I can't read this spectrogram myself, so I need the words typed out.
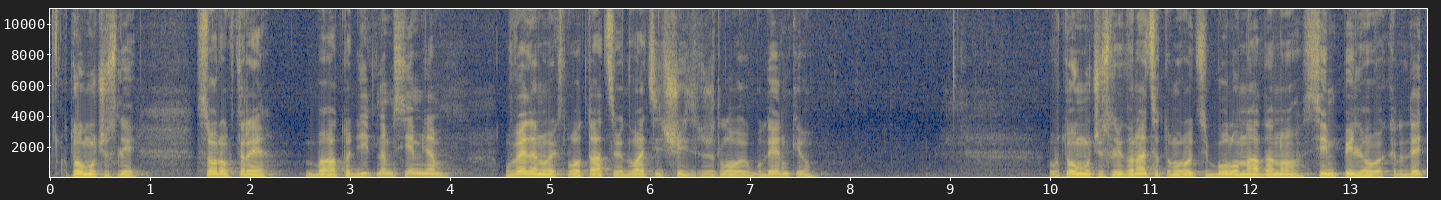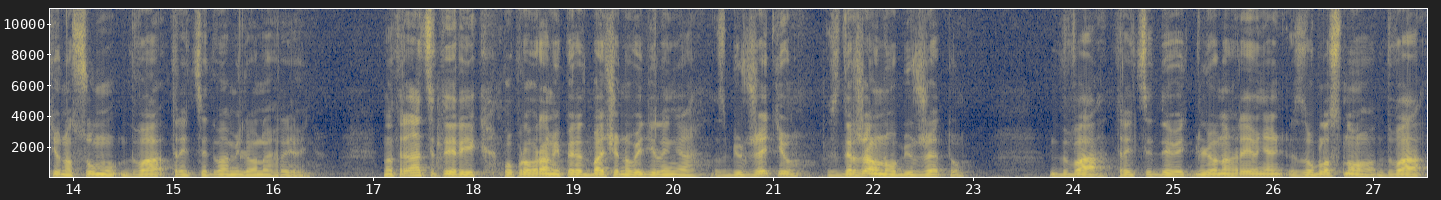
в тому числі 43 багатодітним сім'ям, введено в експлуатацію 26 житлових будинків. В тому числі в 2012 році було надано 7 пільгових кредитів на суму 2,32 мільйони гривень. На 2013 рік по програмі передбачено виділення з бюджетів з державного бюджету 2,39 мільйона гривень, з обласного 2,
